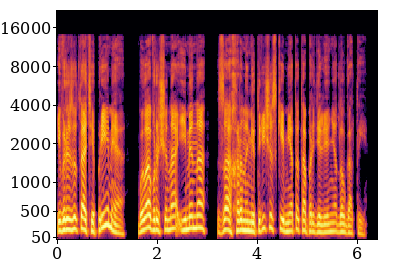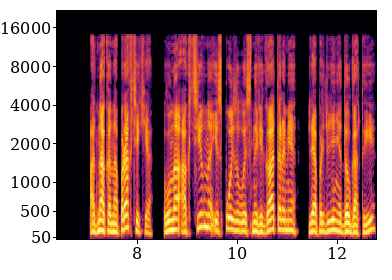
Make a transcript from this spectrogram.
и в результате премия была вручена именно за хронометрический метод определения долготы. Однако на практике Луна активно использовалась навигаторами для определения долготы,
